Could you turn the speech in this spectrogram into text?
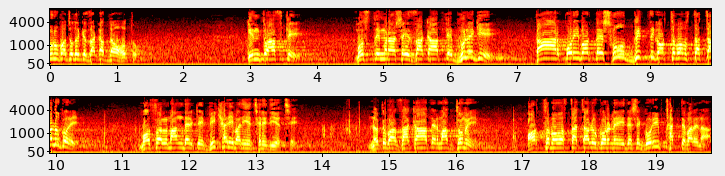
গ্রুপ আছে, ওদেরকে জাকাত দেওয়া হতো। কিন্তু আজকে মুসলিমরা সেই জাকাতকে ভুলে গিয়ে তার পরিবর্তে সুদ ভিত্তিক অর্থ ব্যবস্থা চালু করে মুসলমানদেরকে ভিখারি বানিয়ে ছেড়ে দিয়েছে। নতুবা জাকাতের মাধ্যমে অর্থ ব্যবস্থা চালু করলে এই দেশে গরিব থাকতে পারে না।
